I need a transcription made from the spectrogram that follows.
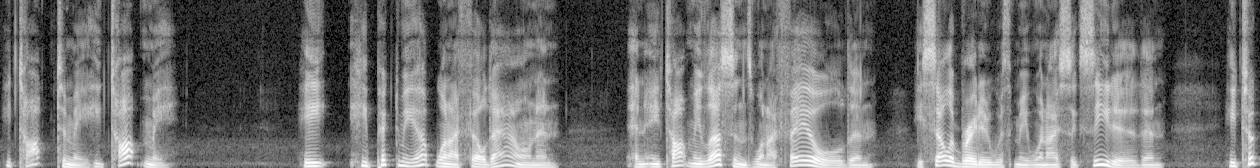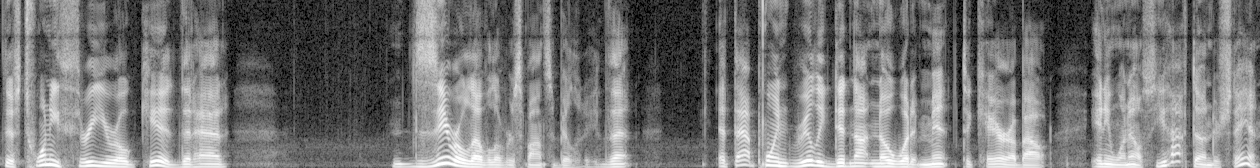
He talked to me. He taught me. He he picked me up when I fell down and and he taught me lessons when I failed and he celebrated with me when I succeeded and he took this 23-year-old kid that had zero level of responsibility that at that point really did not know what it meant to care about anyone else. You have to understand.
